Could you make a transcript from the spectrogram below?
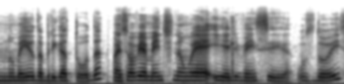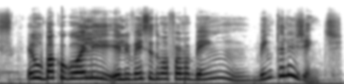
no meio da briga toda, mas obviamente não é e ele vence os dois. E o Bakugou ele, ele vence de uma forma bem, bem inteligente.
